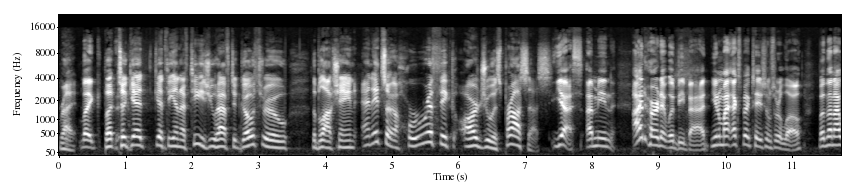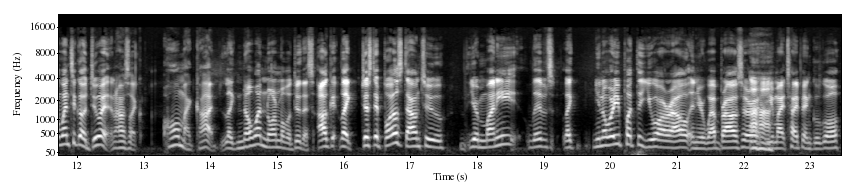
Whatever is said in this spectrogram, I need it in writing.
Right. Like But to get get the NFTs, you have to go through the blockchain, and it's a horrific, arduous process. Yes, I mean, I'd heard it would be bad. You know, my expectations were low, but then I went to go do it, and I was like, "Oh my god! Like, no one normal will do this." I'll get like just it boils down to your money lives like you know where you put the URL in your web browser. Uh-huh. You might type in Google,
